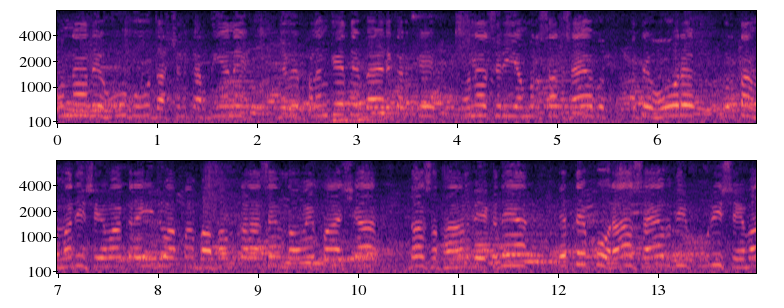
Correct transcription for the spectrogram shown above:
ਉਹਨਾਂ ਦੇ ਹੂ ਬਹੂ ਦਰਸ਼ਨ ਕਰਦੀਆਂ ਨੇ, ਜਿਵੇਂ ਪਲੰਘੇ ਤੇ ਬੈਠ ਕਰਕੇ ਉਹਨਾਂ ਸ੍ਰੀ ਅੰਮ੍ਰਿਤਸਰ ਸਾਹਿਬ ਅਤੇ ਹੋਰ ਗੁਰਧਾਮਾਂ ਦੀ ਸੇਵਾ ਕਰਾਈ, ਜੋ ਆਪਾਂ ਬਾਬਾ ਬਕਾਲਾ ਸਾਹਿਬ ਨੌਵੇਂ ਪਾਤਸ਼ਾਹ ਦਾ ਸਥਾਨ ਵੇਖਦੇ ਆ। ਇੱਥੇ ਭੋਰਾ ਸਾਹਿਬ ਦੀ ਪੂਰੀ ਸੇਵਾ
